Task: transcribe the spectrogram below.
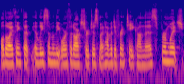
Although I think that at least some of the orthodox churches might have a different take on this from which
